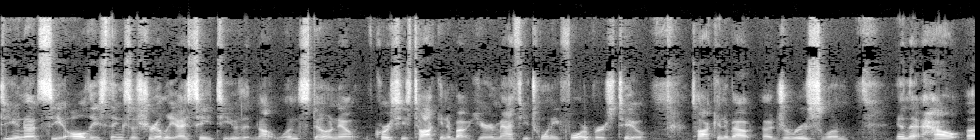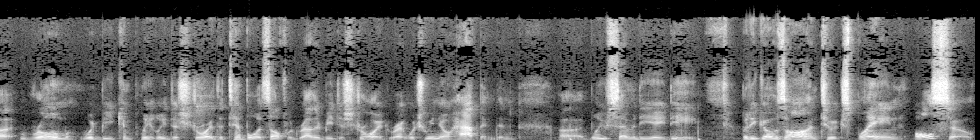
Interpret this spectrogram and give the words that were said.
do you not see all these things? As surely I say to you that not one stone. Now, of course, he's talking about here in Matthew 24, verse 2, talking about uh, Jerusalem and that how uh, Rome would be completely destroyed. The temple itself would rather be destroyed, right? Which we know happened in, uh, I believe, 70 AD. But he goes on to explain also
